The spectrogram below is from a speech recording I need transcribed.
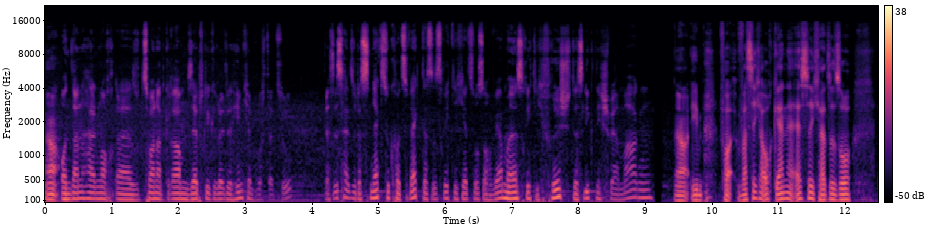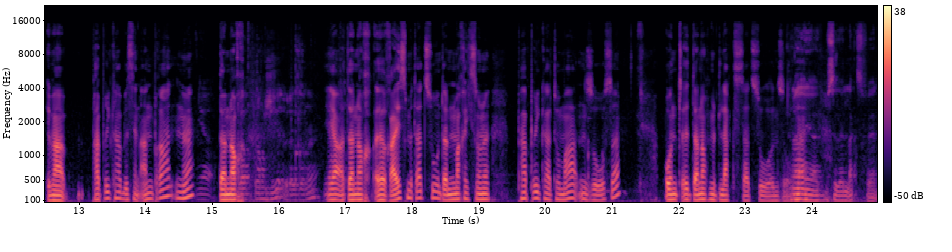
Ja. Und dann halt noch äh, so 200 Gramm selbstgegrillte Hähnchenbrust dazu. Das ist halt so, das snackst du kurz weg. Das ist richtig, jetzt wo es auch wärmer ist, richtig frisch. Das liegt nicht schwer im Magen. Ja, eben. Was ich auch gerne esse, ich hatte so immer Paprika ein bisschen anbraten, ne? Ja. Dann noch, oder so, ne? ja, dann noch äh, Reis mit dazu und dann mache ich so eine Paprika-Tomatensoße und äh, dann noch mit Lachs dazu und so. Ah ne? ja, du bist ja der Lachs-Fan.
